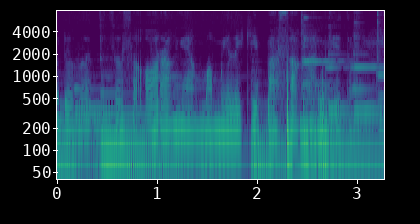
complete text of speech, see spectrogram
dengan seseorang yang memiliki pasangan gitu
